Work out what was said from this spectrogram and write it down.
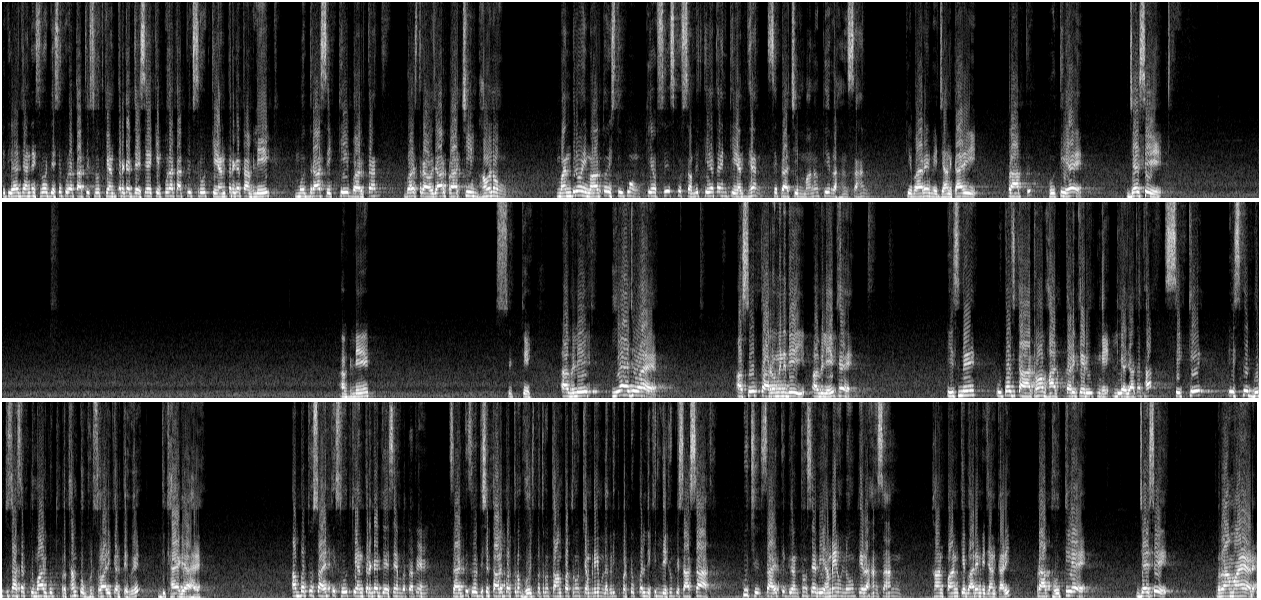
इतिहास जानने स्रोत जैसे पुरातात्विक स्रोत के अंतर्गत, जैसे कि पुरातात्विक स्रोत के अंतर्गत अभिलेख, मुद्रा, सिक्के, बर्तन, वस्त्र, औज़ार, प्राचीन भवनों, मंदिरों, इमारतों, स्तूपों के अवशेष को सम्मिलित किया जाता है। इनके अध्ययन से प्राचीन मानव के रहन सहन के बारे में जानकारी प्राप्त होती है। जैसे अभिलेख सिक्के। अभिलेख, यह जो है, अशोक का रोमनदेय अभिलेख है। इसमें उपज का आठवां भाग कर के रूप में लिया जाता था। सिक्के, इस पे गुप्त शासक कुमार गुप्त प्रथम को घुड़सवारी करते हुए दिखाया गया है। अब बच्चों, साहित्य स्रोत के अंतर्गत जैसे हम बताते हैं साहित्यिक स्रोत जैसे ताड़पत्रों, भोजपत्रों, तामपत्रों, चमड़े एवं लकड़ी के पट्टों पर लिखित लेखों के साथ साथ कुछ साहित्यिक ग्रंथों से भी हमें उन लोगों के रहन सहन, खान पान के बारे में जानकारी प्राप्त होती है। जैसे रामायण।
